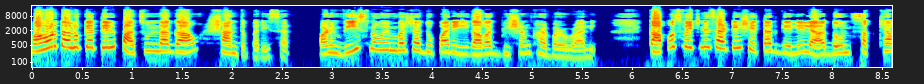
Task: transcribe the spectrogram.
माहूर तालुक्यातील पाचुंदा गाव शांत परिसर. पण वीस नोव्हेंबरच्या दुपारी गावात भीषण खळबळ उडाली. कापूस वेचणीसाठी शेतात गेलेल्या दोन सख्या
